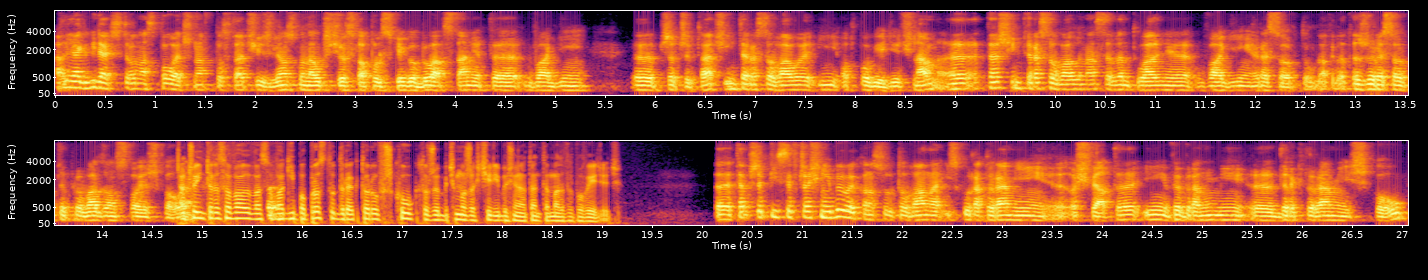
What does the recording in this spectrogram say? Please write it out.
Ale jak widać, strona społeczna w postaci Związku Nauczycielstwa Polskiego była w stanie te uwagi przeczytać, interesowały i odpowiedzieć nam. Też interesowały nas ewentualnie uwagi resortów, dlatego też, resorty prowadzą swoje szkoły. A czy interesowały Was uwagi po prostu dyrektorów szkół, którzy być może chcieliby się na ten temat wypowiedzieć? E, te przepisy wcześniej były konsultowane i z kuratorami e, oświaty, i wybranymi e, dyrektorami szkół.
